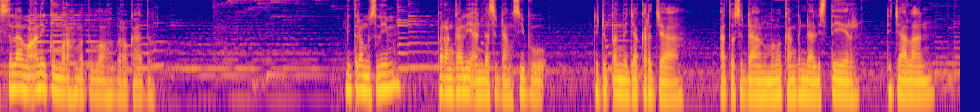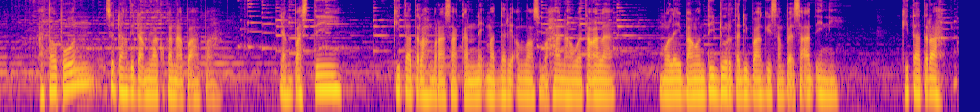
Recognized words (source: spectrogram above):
Wassalamualaikum warahmatullahi wabarakatuh. Mitra Muslim, barangkali Anda sedang sibuk di depan meja kerja atau sedang memegang kendali setir di jalan ataupun sedang tidak melakukan apa-apa. Yang pasti kita telah merasakan nikmat dari Allah Subhanahu wa taala mulai bangun tidur tadi pagi sampai saat ini. Kita telah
